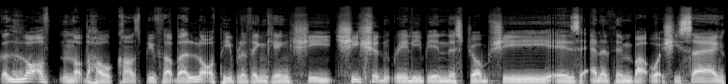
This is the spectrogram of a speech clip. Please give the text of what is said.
a lot of not the whole can't speak for that, but a lot of people are thinking she she shouldn't really be in this job. She is anything but what she's saying.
